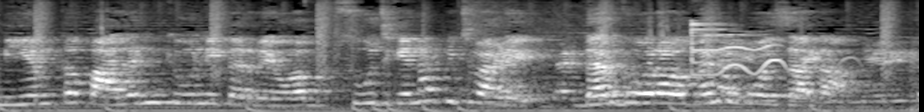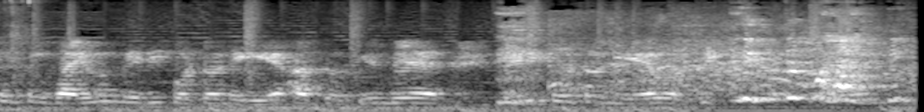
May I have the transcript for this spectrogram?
नियम का पालन क्यों नहीं कर रहे हो? अब सूझ के ना पिछवाड़े दर्द हो रहा होगा ना बहुत ज़्यादा। मेरी फ़ोटो भाई वो मेरी फ़ोटो नहीं है हाथों की मेरी फ़ोटो नहीं है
